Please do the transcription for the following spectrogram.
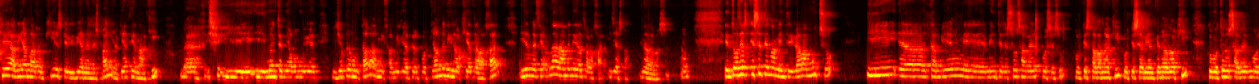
qué había marroquíes que vivían en España, qué hacían aquí. Eh, y, y, no entendíamos muy bien. Y yo preguntaba a mi familia, ¿pero por qué han venido aquí a trabajar? Y ellos me decían, nada, han venido a trabajar y ya está, y nada más. ¿no? Entonces, ese tema me intrigaba mucho y eh, también me, me, interesó saber, pues eso, por qué estaban aquí, por qué se habían quedado aquí. Como todos sabemos,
